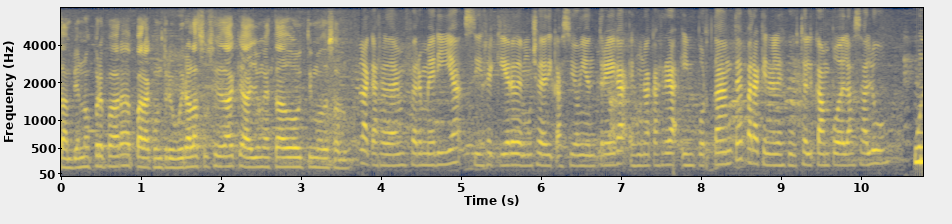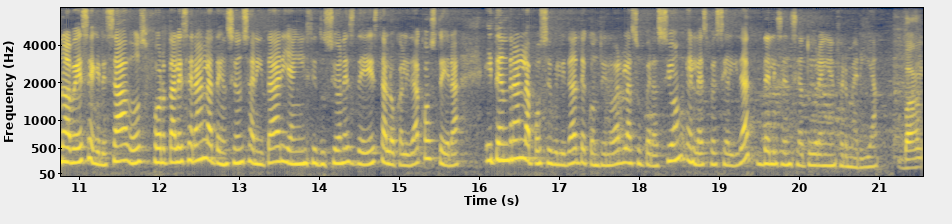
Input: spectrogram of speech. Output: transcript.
también nos prepara para contribuir a la sociedad que haya un estado óptimo de salud. La carrera de enfermería sí requiere de mucha dedicación y entrega, es una carrera importante para quienes les guste el campo de la salud. Una vez egresados, fortalecerán la atención sanitaria en instituciones de esta localidad costera y tendrán la posibilidad de continuar la superación en la especialidad de licenciatura en enfermería. Van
